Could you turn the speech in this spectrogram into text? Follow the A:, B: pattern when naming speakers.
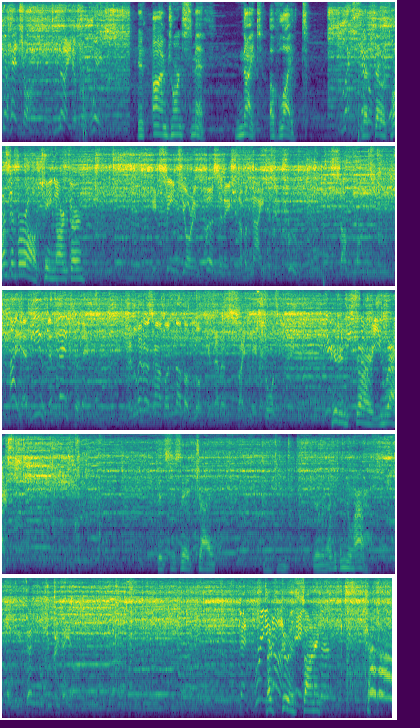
A: the Hedgehog, Knight of the Wind.
B: And I'm Jordan Smith, Knight of Light.
A: Let's settle,
C: Let's settle
A: this
C: once and for all, King Arthur.
D: It seems your impersonation of a knight has improved somewhat.
E: I have you to thank for that.
D: Then let us have another look at that unsightly swordsman.
C: You're gonna be sorry you asked. This is it, Jai. Indeed. Give it everything you have.
D: Only then will you prevail.
A: Then bring
C: Let's
A: on,
C: do this,
A: King
C: Sonic.
A: Arthur.
C: Come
